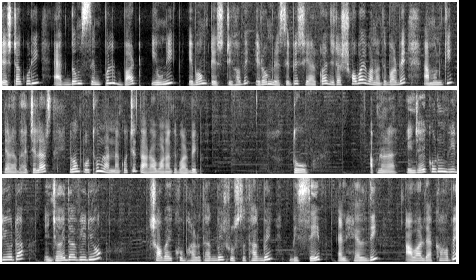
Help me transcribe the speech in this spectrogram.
চেষ্টা করি একদম সিম্পল বাট ইউনিক এবং টেস্টি হবে এরম রেসিপি শেয়ার করা যেটা সবাই বানাতে পারবে, এমনকি যারা ব্যাচেলার্স এবং প্রথম রান্না করছে তারাও বানাতে পারবে। তো আপনারা এনজয় করুন ভিডিওটা এনজয় দ্য ভিডিও সবাই খুব ভালো থাকবেন, সুস্থ থাকবেন বি সেফ অ্যান্ড হেলদি আবার দেখা হবে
